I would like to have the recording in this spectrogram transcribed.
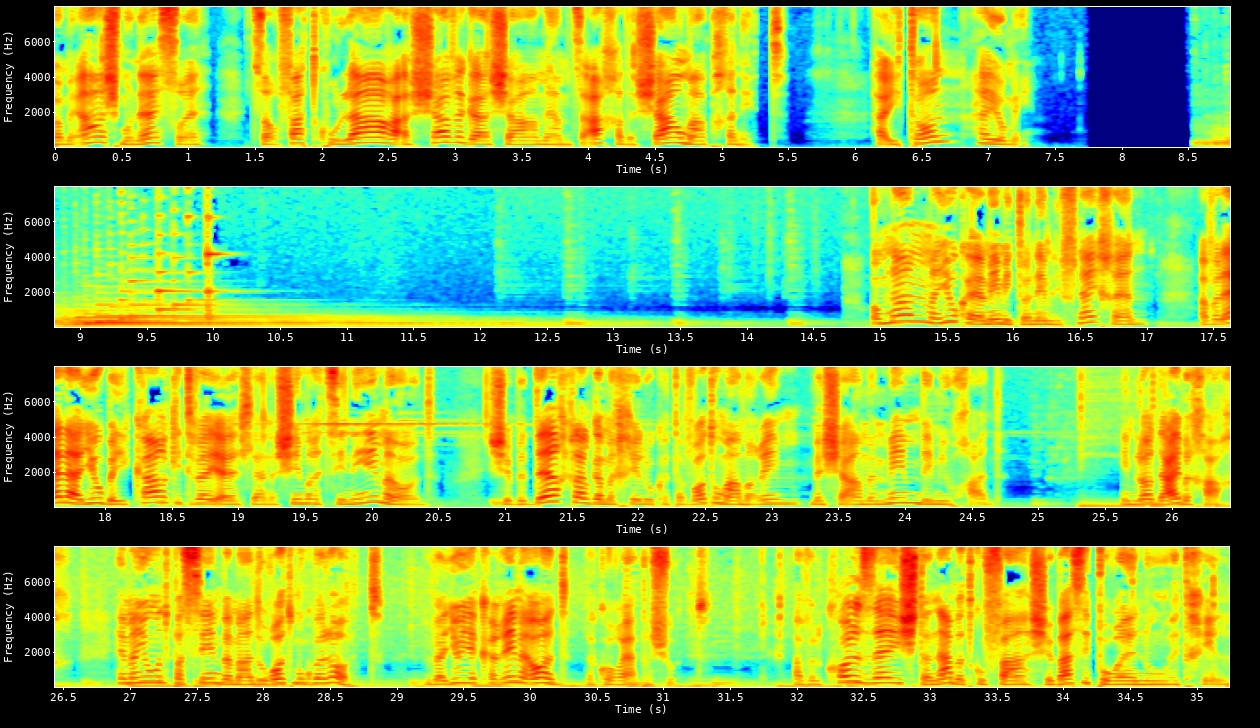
במאה ה-18, צרפת כולה רעשה וגעשה מהמצאה חדשה ומהפכנית. העיתון היומי. אמנם היו קיימים עיתונים לפני כן, אבל אלה היו בעיקר כתבי עת לאנשים רציניים מאוד, שבדרך כלל גם הכילו כתבות ומאמרים משעממים במיוחד. אם לא די בכך, הם היו מודפסים במהדורות מוגבלות, והיו יקרים מאוד לקורא הפשוט. אבל כל זה השתנה בתקופה שבה סיפורנו התחיל.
